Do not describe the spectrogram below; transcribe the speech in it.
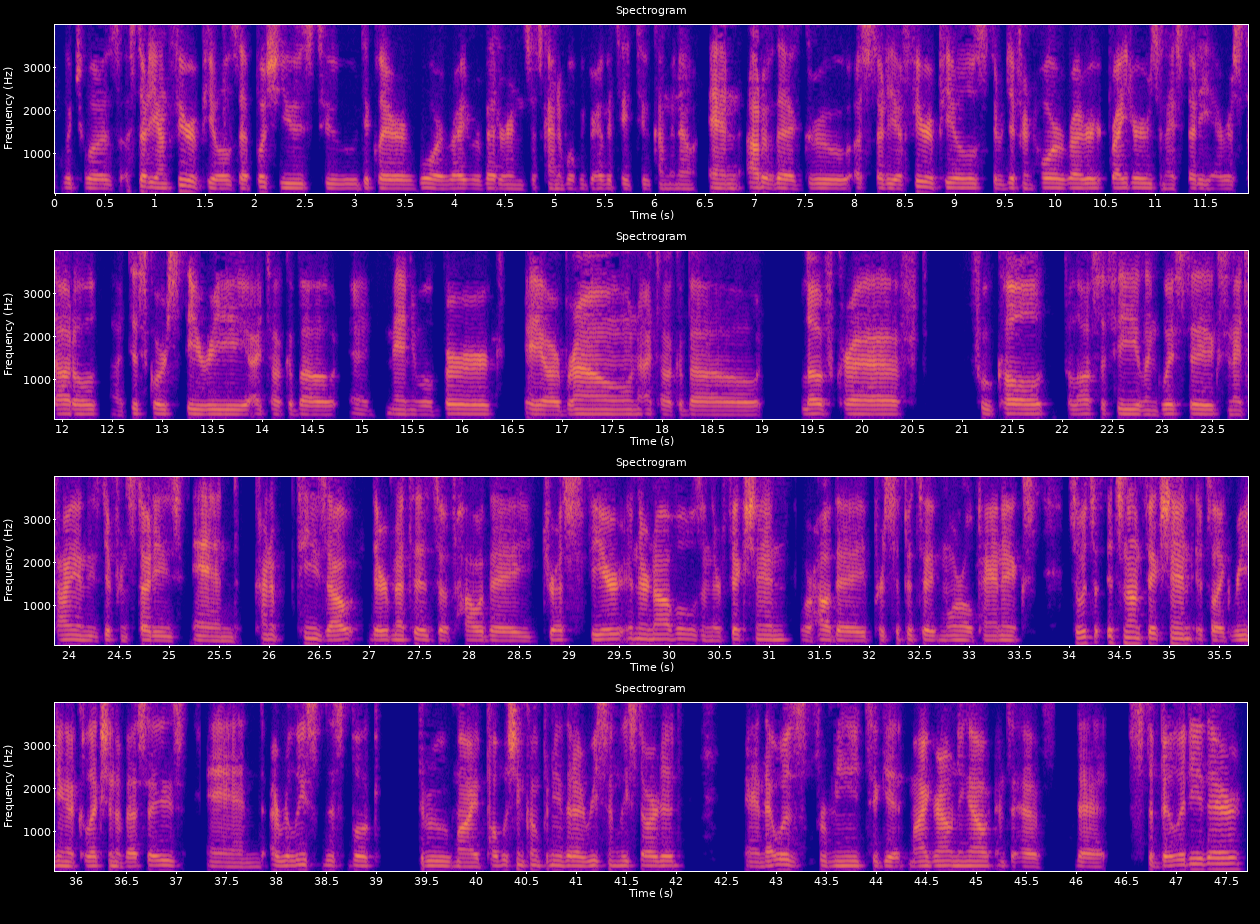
which was a study on fear appeals that Bush used to declare war, right? We're veterans, that's kind of what we gravitate to coming out. And out of that grew a study of fear appeals through different horror writer, writers, and I study Aristotle, uh, discourse theory. I talk about uh, Manuel Burke, A.R. Brown. I talk about Lovecraft, Foucault, philosophy, linguistics, and I tie in these different studies and kind of tease out their methods of how they dress fear in their novels and their fiction, or how they precipitate moral panics. So it's it's nonfiction. It's like reading a collection of essays. And I released this book through my publishing company that I recently started. And that was for me to get my grounding out and to have that stability there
